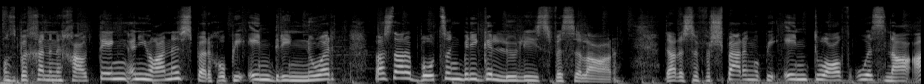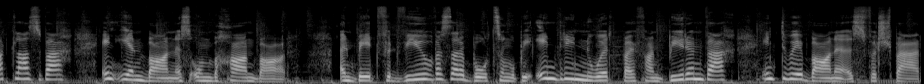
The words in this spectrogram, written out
Ons begin in Gauteng in Johannesburg op die N3 Noord was daar 'n botsing by die Gelulies wisselaar. Daar is 'n versperring op die N12 Oos na Atlasweg en een baan is onbegaanbaar. In Bedfordview was daar 'n botsing op die N3 Noord by Van Burenweg en twee bane is versper.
